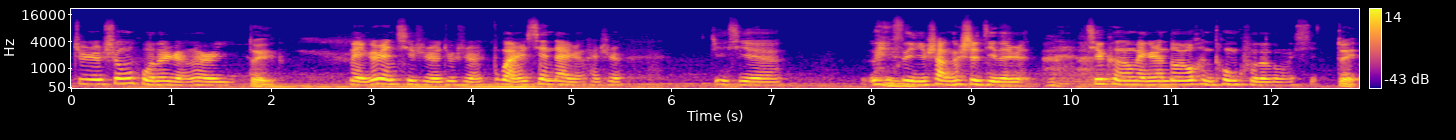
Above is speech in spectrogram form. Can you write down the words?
就是生活的人而已。对，每个人其实就是不管是现代人还是这些类似于上个世纪的人，其实可能每个人都有很痛苦的东西。对，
